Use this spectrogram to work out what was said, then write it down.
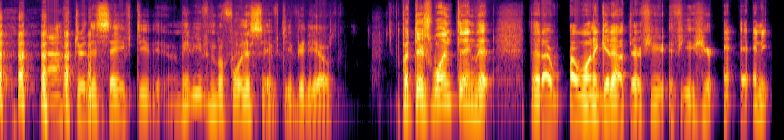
after the safety, maybe even before the safety video. But there's one thing that that I, I want to get out there. If you if you hear any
